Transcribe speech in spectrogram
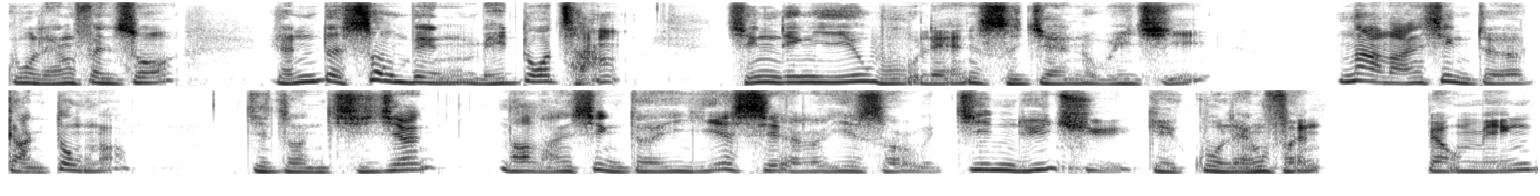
顾良芬说：“人的寿命没多长，请您以五年时间为期。”纳兰性德感动了。这段期间，纳兰性德也写了一首《金缕曲》给顾良芬，表明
